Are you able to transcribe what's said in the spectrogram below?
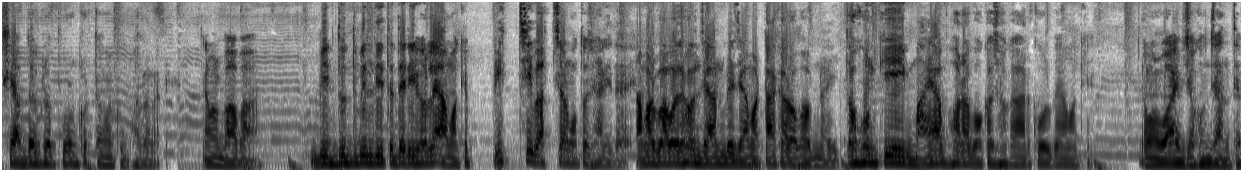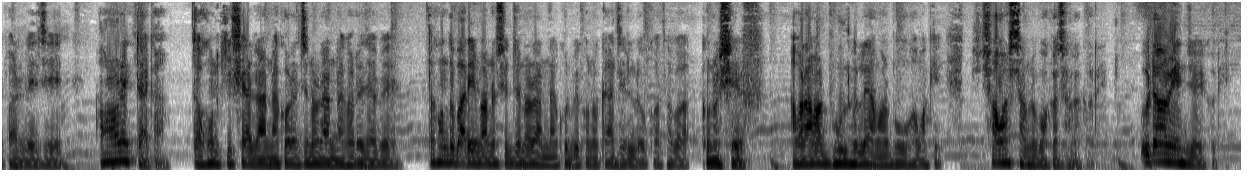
সেই আবদারগুলো পূরণ করতে আমার খুব ভালো লাগে। আমার বাবা বিদ্যুৎ বিল দিতে দেরি হলে আমাকে পিচ্ছি বাচ্চার মতো ঝাড়ি দেয়। আমার বাবা যখন জানবে যে আমার টাকার অভাব নাই, তখন কি এই মায়া ভরা বকাঝকা আর করবে আমাকে? আমার ওয়াইফ যখন জানতে পারবে যে আমার অনেক টাকা। তখন কি সে রান্না করার জন্য রান্নাঘরে যাবে? তখন তো বাড়ির মানুষের জন্য রান্না করবে কোনো কাজের লোক অথবা কোনো শেফ। আবার আমার ভুল হলে আমার বউ আমাকে সবার সামনে বকাঝকা করে। ওটাও আমি এনজয় করি।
